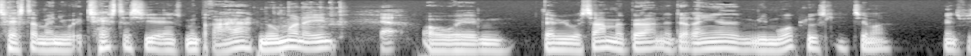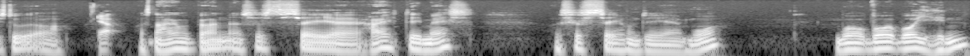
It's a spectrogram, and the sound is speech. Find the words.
taster man jo et taster, siger jeg, man drejer numrene ind. Ja. Og øh, da vi var sammen med børnene, der ringede min mor pludselig til mig, mens vi stod og, Ja. og snakkede med børnene, og så sagde jeg, hej, det er Mads. Og så sagde hun, det er mor. Hvor, hvor, hvor er I henne?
